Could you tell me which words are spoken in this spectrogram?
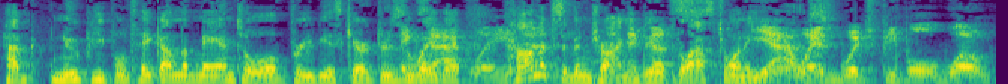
have new people take on the mantle of previous characters the way that comics have been trying to do it for the last 20 yeah, years. Yeah, which people won't,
